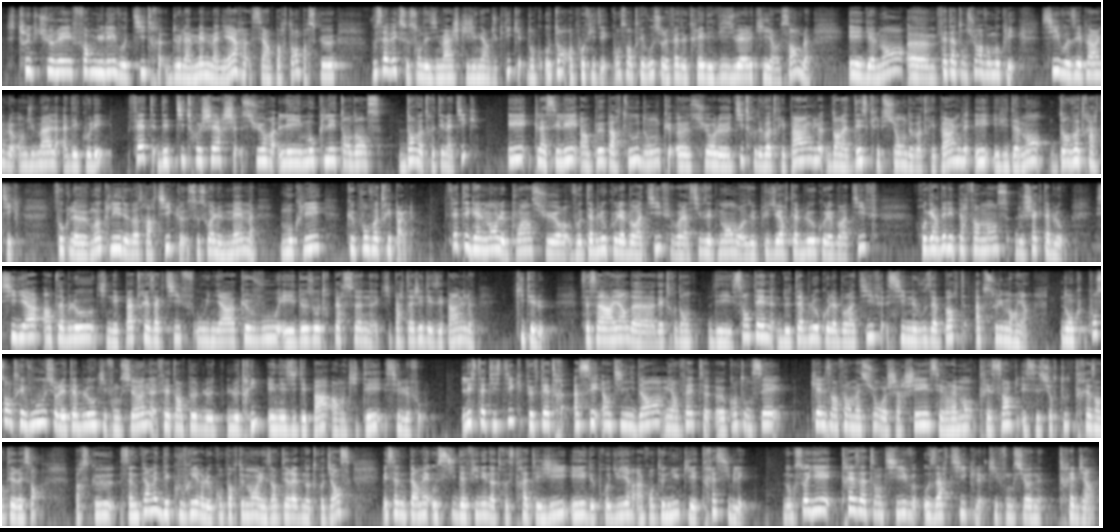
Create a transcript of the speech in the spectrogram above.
structurez, formulez vos titres de la même manière. C'est important parce que vous savez que ce sont des images qui génèrent du clic, donc autant en profiter. Concentrez-vous sur le fait de créer des visuels qui y ressemblent. Et également, euh, faites attention à vos mots-clés. Si vos épingles ont du mal à décoller, faites des petites recherches sur les mots-clés tendances dans votre thématique et classez-les un peu partout, donc euh, sur le titre de votre épingle, dans la description de votre épingle et évidemment dans votre article. Il faut que le mot-clé de votre article, ce soit le même mot-clé que pour votre épingle. Faites également le point sur vos tableaux collaboratifs. Voilà, si vous êtes membre de plusieurs tableaux collaboratifs, regardez les performances de chaque tableau. S'il y a un tableau qui n'est pas très actif, où il n'y a que vous et deux autres personnes qui partagez des épingles, quittez-le. Ça sert à rien d'être dans des centaines de tableaux collaboratifs s'ils ne vous apportent absolument rien. Donc concentrez-vous sur les tableaux qui fonctionnent, faites un peu le, le tri et n'hésitez pas à en quitter s'il le faut. Les statistiques peuvent être assez intimidants, mais en fait, euh, quand on sait quelles informations rechercher, c'est vraiment très simple et c'est surtout très intéressant parce que ça nous permet de découvrir le comportement et les intérêts de notre audience, mais ça nous permet aussi d'affiner notre stratégie et de produire un contenu qui est très ciblé. Donc soyez très attentive aux articles qui fonctionnent très bien.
